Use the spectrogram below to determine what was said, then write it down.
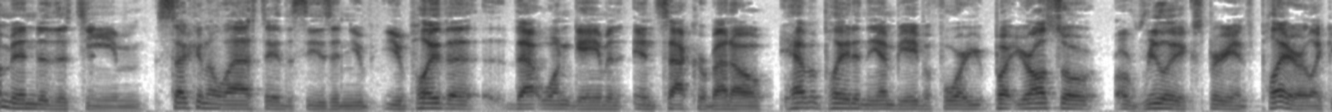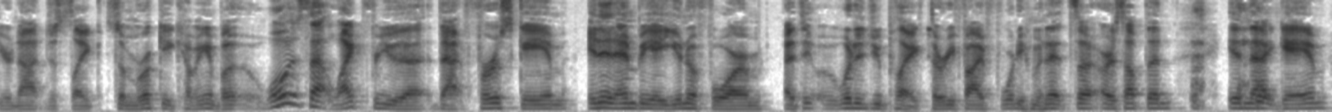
come into the team second to last day of the season. You you play the that one game in, in Sacramento. You haven't played in the NBA before, but you're also a really experienced player. Like you're not just like some rookie coming in. But what was that like for you? That that first game in an NBA uniform. I think what did you play? 35, 40 minutes or something in that game.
